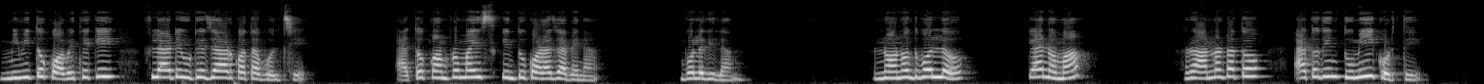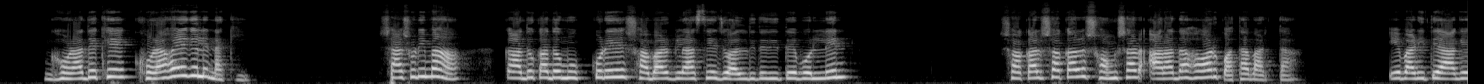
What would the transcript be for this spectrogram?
মিমি তো কবে থেকেই ফ্ল্যাটে উঠে যাওয়ার কথা বলছে। এত কম্প্রোমাইজ কিন্তু করা যাবে না, বলে দিলাম। ননদ বলল, কেন মা? রান্নাটা তো এতদিন তুমিই করতে। ঘোড়া দেখে খোড়া হয়ে গেলে নাকি? শাশুড়ি মা কাঁদো কাঁদো মুখ করে সবার গ্লাসে জল দিতে দিতে বললেন, সকাল সকাল সংসার আলাদা হওয়ার কথাবার্তা। এ বাড়িতে আগে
